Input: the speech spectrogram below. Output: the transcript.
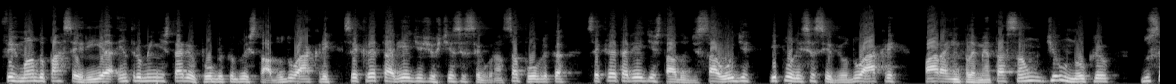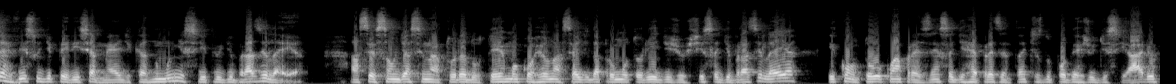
firmando parceria entre o Ministério Público do Estado do Acre, Secretaria de Justiça e Segurança Pública, Secretaria de Estado de Saúde e Polícia Civil do Acre para a implementação de um núcleo do Serviço de Perícia Médica no município de Brasileia. A sessão de assinatura do termo ocorreu na sede da Promotoria de Justiça de Brasileia e contou com a presença de representantes do Poder Judiciário,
